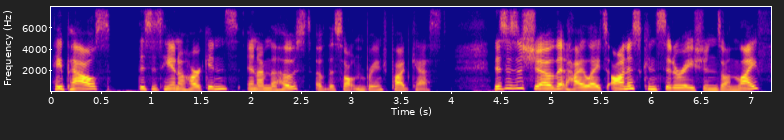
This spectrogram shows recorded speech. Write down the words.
Hey, pals. This is Hannah Harkins, and I'm the host of the Salt and Branch podcast. This is a show that highlights honest considerations on life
